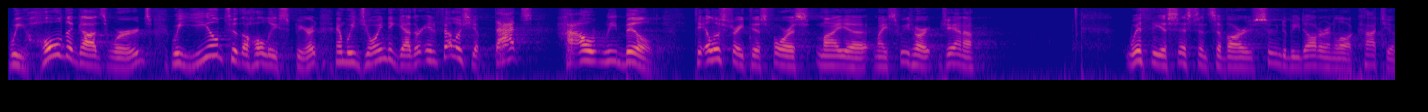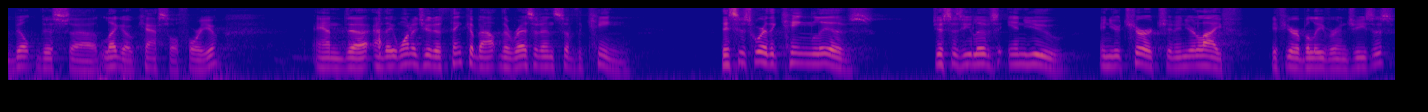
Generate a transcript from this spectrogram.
we hold to God's words, we yield to the Holy Spirit, and we join together in fellowship. That's how we build. To illustrate this for us, my, uh, my sweetheart Jana with the assistance of our soon to be daughter in law, Katya, built this uh, Lego castle for you. And, uh, and they wanted you to think about the residence of the king. This is where the king lives, just as he lives in you, in your church, and in your life, if you're a believer in Jesus.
